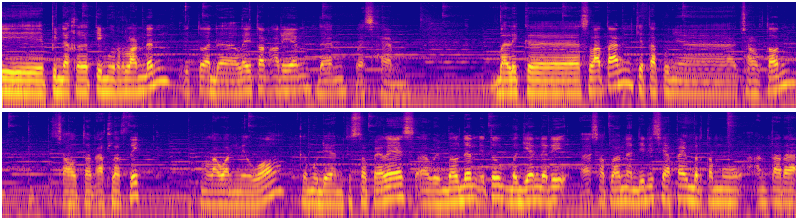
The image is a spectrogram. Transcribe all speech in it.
dipindah ke timur London, itu ada Leyton Orient dan West Ham. Balik ke selatan, kita punya Charlton, Charlton Athletic melawan Millwall, kemudian Crystal Palace, uh, Wimbledon itu bagian dari uh, South London. Jadi siapa yang bertemu antara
